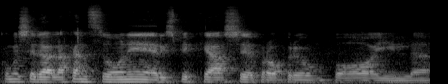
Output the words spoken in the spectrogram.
come se la, la canzone rispecchiasse proprio un po' il,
